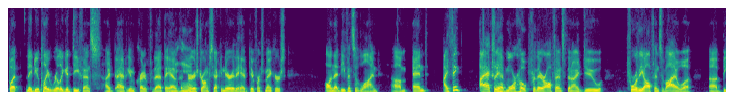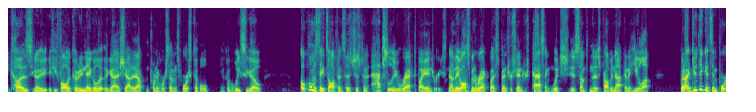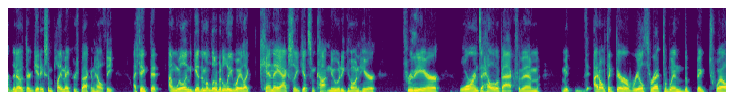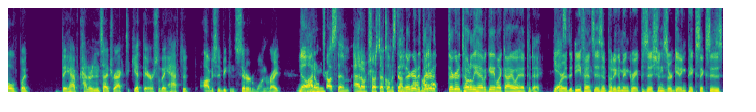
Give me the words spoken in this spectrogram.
But they do play really good defense. I, I have to give them credit for that. They have mm-hmm. a very strong secondary. They have difference makers on that defensive line. Um, and I think I actually have more hope for their offense than I do for the offense of Iowa uh, because you know if you follow Cody Nagel, the, the guy shouted out from twenty four seven Sports a couple you know, a couple weeks ago, Oklahoma State's offense has just been absolutely wrecked by injuries. Now they've also been wrecked by Spencer Sanders passing, which is something that is probably not going to heal up. But I do think it's important to note they're getting some playmakers back and healthy. I think that I'm willing to give them a little bit of leeway. Like, can they actually get some continuity going here through the air? Warren's a hell of a back for them. I mean, I don't think they're a real threat to win the Big 12, but they have kind of an inside track to get there, so they have to obviously be considered one, right? No, um, I don't trust them. I don't trust Oklahoma State. No, they're gonna they're gonna they're gonna totally have a game like Iowa had today. Yes. Where the defense isn't putting them in great positions or getting pick sixes,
